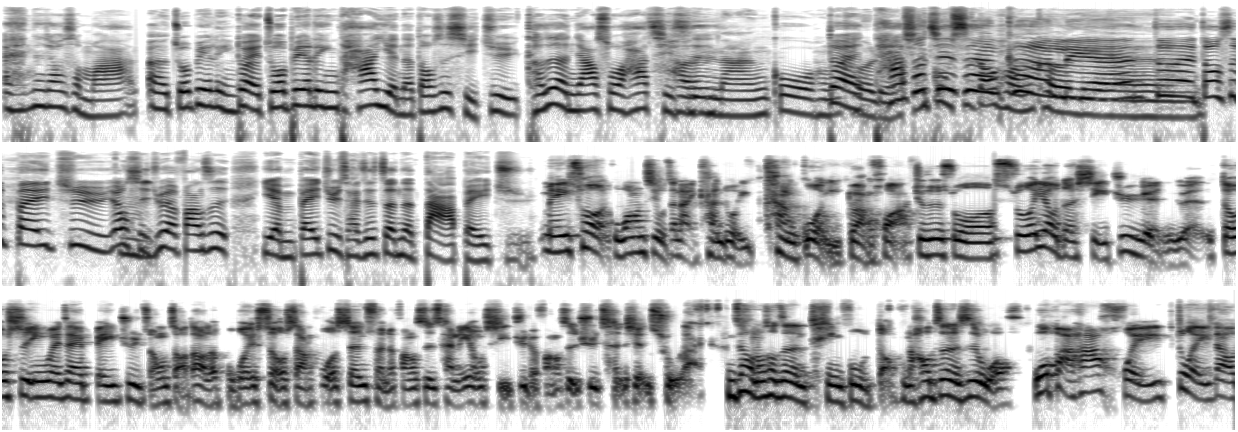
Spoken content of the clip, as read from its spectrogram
哎，那叫什么啊？呃，卓别林。对，卓别林他演的都是喜剧，可是人家说他其实很难过，很可怜。他说其实很可怜，对，都是悲剧，用喜剧的方式演悲剧才是真的大悲剧。没错，我忘记我在哪里看过一看过一段话，就是说所有的喜剧演员都是因为在悲剧中找到了不会受伤或生存的方式，才能用喜剧的方式去呈现出来。你知道我那时候真的听不懂，然后真的是我我把它回对到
